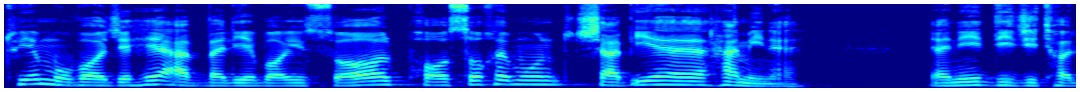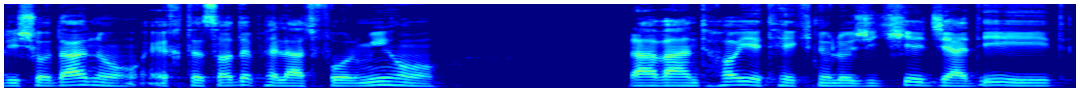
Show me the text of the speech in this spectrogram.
توی مواجهه اولیه با این سوال پاسخمون شبیه همینه. یعنی دیجیتالی شدن و اقتصاد پلتفرمی و روندهای تکنولوژیکی جدید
